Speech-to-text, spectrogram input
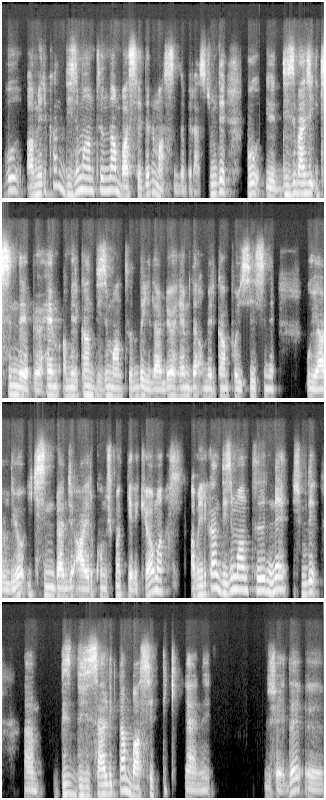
Bu Amerikan dizi mantığından bahsedelim aslında biraz. Şimdi bu e, dizi bence ikisini de yapıyor. Hem Amerikan dizi mantığında ilerliyor hem de Amerikan polisiyesini uyarlıyor. İkisini bence ayrı konuşmak gerekiyor ama Amerikan dizi mantığı ne? Şimdi biz dizisellikten bahsettik yani şeyde e,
